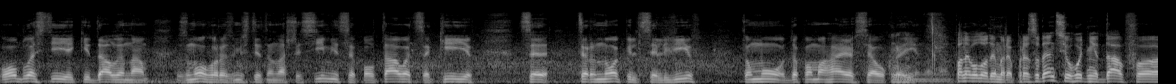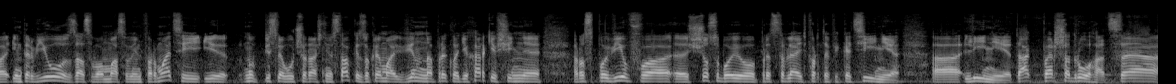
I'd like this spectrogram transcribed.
області, які дали нам змогу розмістити наші сім'ї. Це Полтава, це Київ, це Тернопіль, це Львів. Тому допомагає вся Україна нам. Пане Володимире, президент сьогодні дав е, інтерв'ю засобам масової інформації, і ну після вчорашньої ставки, зокрема, він на прикладі Харківщини розповів, е, що собою представляють фортифікаційні е, лінії. Так, перша, друга це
